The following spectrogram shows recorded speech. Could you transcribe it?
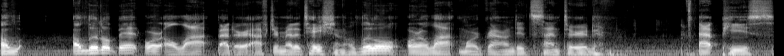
a, a little bit or a lot better after meditation, a little or a lot more grounded, centered, at peace.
